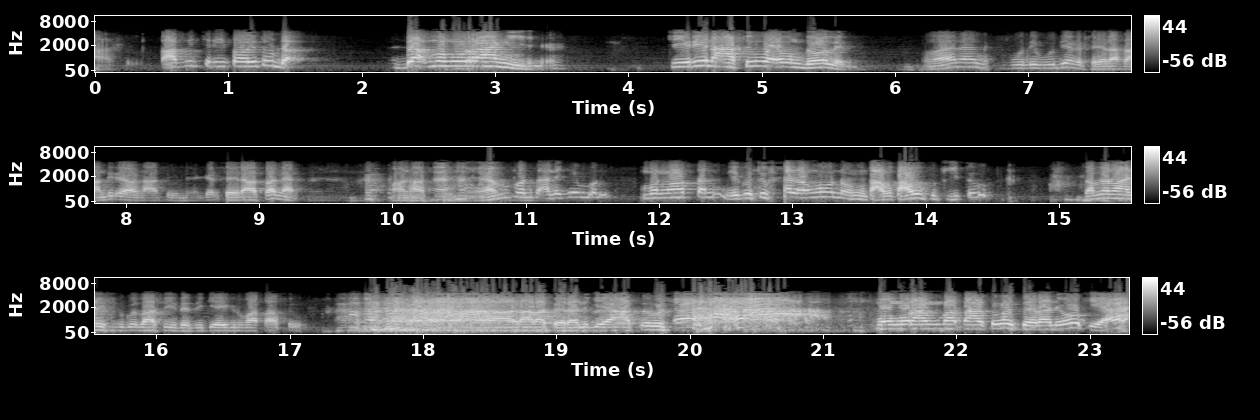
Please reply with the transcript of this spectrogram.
Asu. Tapi cerita itu ndak ndak mengurangi. Ciri nak asu wae wong dolim. Mana putih-putih ke daerah santri ora asu. Ke daerah apa kan? Ana asu. Ya ampun sakniki pun mun ngoten, ya kudu kalau ngono, tahu-tahu begitu. Sampai manis spekulasi dari kiai rumah asu. Nara daerah ini kiai asu. Mau ngurang mata asu wis darani oke ya.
